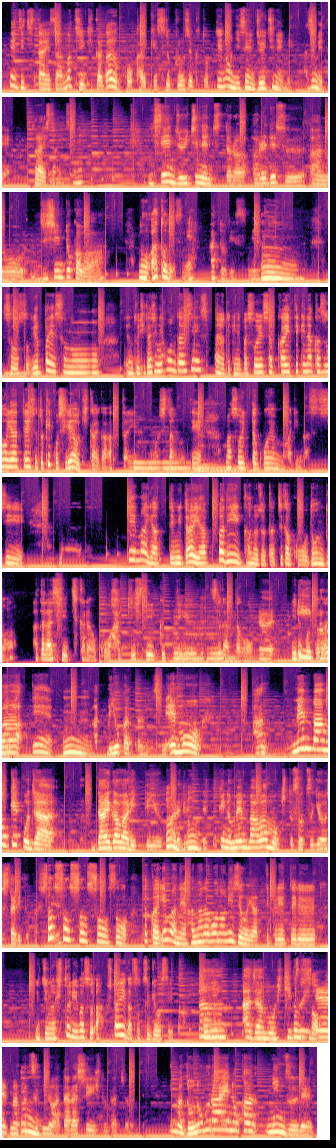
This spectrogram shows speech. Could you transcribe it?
で自治体さんの地域課題をこう解決するプロジェクトっていうのを2011年に初めてトライしたんですよね。2011年っつったらあれです？あの地震とかは？の後ですね。後ですね。うん、そうそうやっぱりその東日本大震災の時にやっぱそういう社会的な活動をやってる人と結構知り合う機会があったりもしたので、まあ、そういったご縁もありますしで、まあ、やってみたらやっぱり彼女たちがこうどんどん新しい力をこう発揮していくっていう姿を見ることができて、うん、あってよかったんですね。えもうあメンバーも結構じゃあ代替わりっていうかあれですね、うんうん、時のメンバーはもうきっと卒業したりとかして。そうそうそうそうそう。だから今ね花ラボの理事をやってくれてるうちの一人はそあ二人が卒業生か。人。あじゃあもう引き継いでまた次の新しい人たちを、うん、今どのぐらいのか人数で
